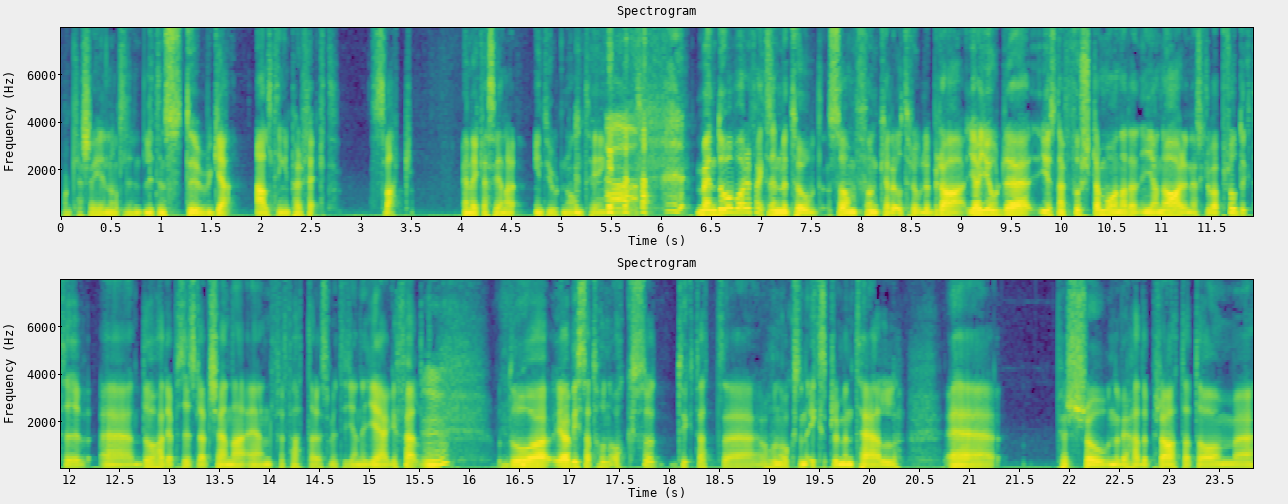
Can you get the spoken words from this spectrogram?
man kanske är i någon liten stuga. Allting är perfekt. Svart. En vecka senare, inte gjort någonting. Men då var det faktiskt en metod som funkade otroligt bra. Jag gjorde just den här första månaden i januari när jag skulle vara produktiv. Eh, då hade jag precis lärt känna en författare som heter Jenny Jägerfeld. Mm. Då, jag visste att hon också tyckte att eh, hon är också en experimentell eh, person. Vi hade pratat om eh,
